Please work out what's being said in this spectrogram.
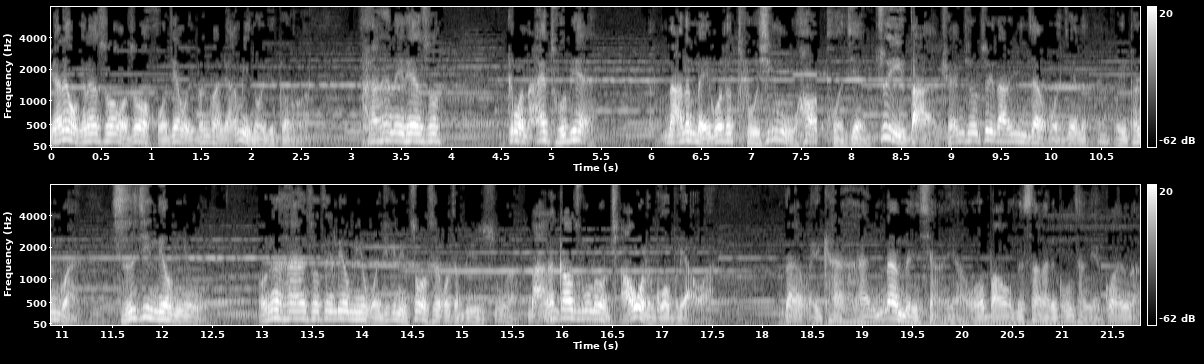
原来我跟他说，我做火箭尾喷管两米多就够了。他那天说，给我拿一图片，拿着美国的土星五号火箭，最大全球最大的运载火箭的尾喷管。直径六米五，我跟韩寒说这个六米我就给你做出来，我怎么运输啊？哪个高速公路桥我都过不了啊！但我一看韩寒那么想要，我把我们上海的工厂给关了，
